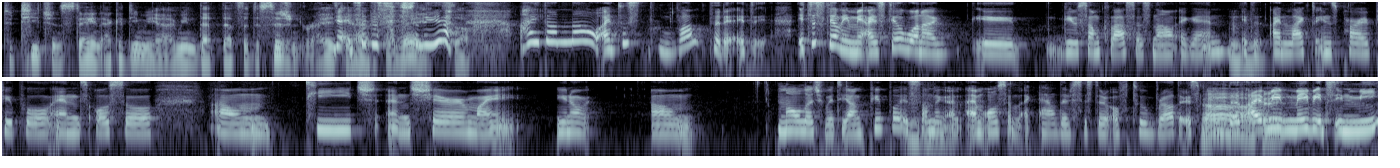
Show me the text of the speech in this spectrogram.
to teach and stay in academia. I mean that that's a decision, right? Yeah, you it's a decision, make. yeah. So, I don't know. I just wanted it. it it's still in me. I still want to uh, give some classes now again. Mm-hmm. It, I like to inspire people and also um, teach and share my, you know, um, knowledge with young people. It's something I, I'm also like elder sister of two brothers. Maybe. Ah, that, I mean, maybe it's in me.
